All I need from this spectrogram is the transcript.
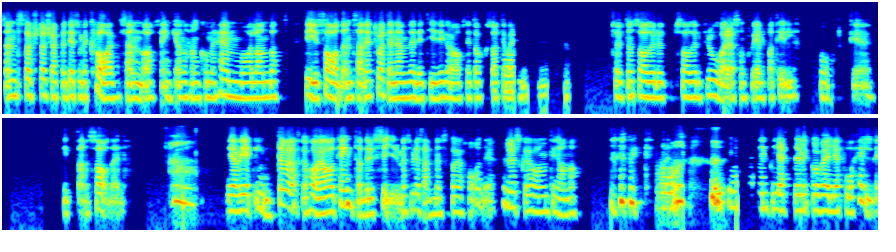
sen största köpet, det som är kvar sen då, tänker jag när han kommer hem och har landat. Det är ju sadeln sen. Jag tror att jag nämnde det i tidigare avsnitt också. Att jag var ta ut en sadel, sadelprovare som får hjälpa till och eh, hitta en sadel. Jag vet inte vad jag ska ha. Jag har tänkt att dressyr. Men så blir jag så här, men ska jag ha det? Eller ska jag ha någonting annat? Jag vet inte. Ja, Det är inte jättemycket att välja på heller.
